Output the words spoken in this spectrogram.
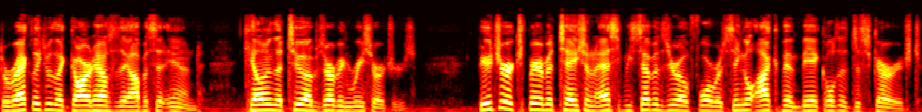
directly through the guardhouse at the opposite end, killing the two observing researchers. Future experimentation on SCP-704 with single-occupant vehicles is discouraged.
